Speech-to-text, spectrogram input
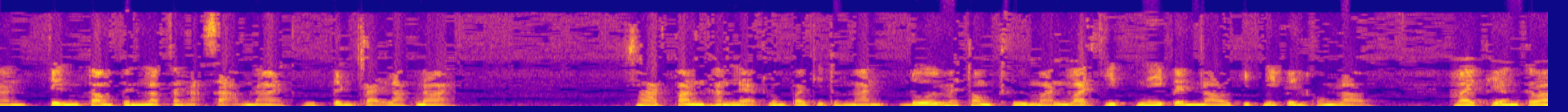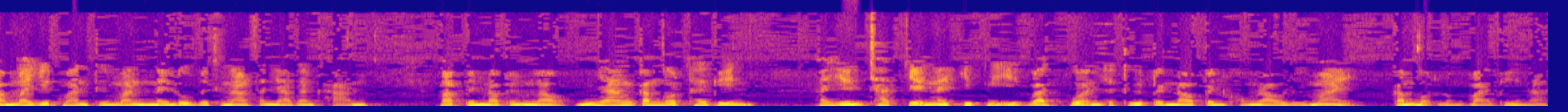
นั้น จึงต้องเป็นลักษณะสามได้คือเป็นใจรักได้ฟาดฟันหันแหลกลงไปที่ตรงนั้น โดยไม่ต้องถือมั่นว่าจิตนี้เป็นเราจิตนี้เป็นของเรา ไม่เพียงแต่ว่าไม่ยึดมั่นถือมั่นในรูปเวทนาสัญญาสังขารว่าเป็นเราเป็นของเรายังกำหนดให้พี่ให้เห็นชัดเจนในจิตนี้อีกว่าควรจะถือเป็นเราเป็นของเราหรือไม่กำหนดลงไปพี่นะ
